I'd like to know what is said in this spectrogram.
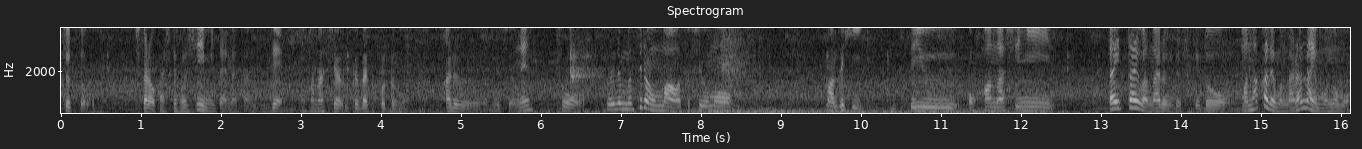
うちょっと力を貸してほしいみたいな感じでお話をいただくこともあるんですよね。そう。それでもちろんまあ私もまあ是非っていうお話に大体はなるんですけど、まあ、中でもならないものも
